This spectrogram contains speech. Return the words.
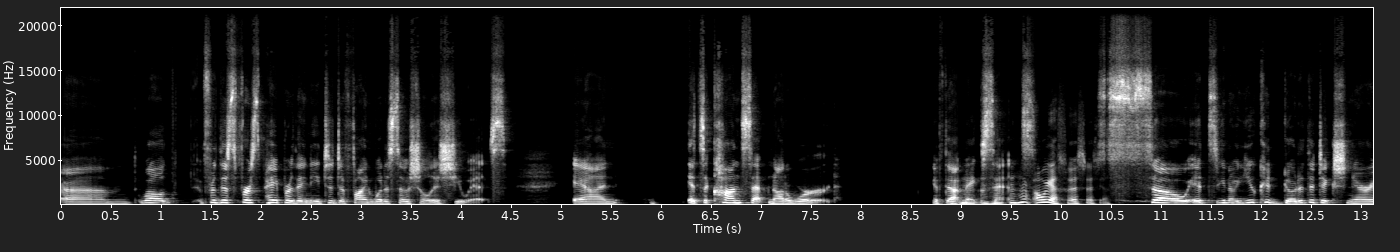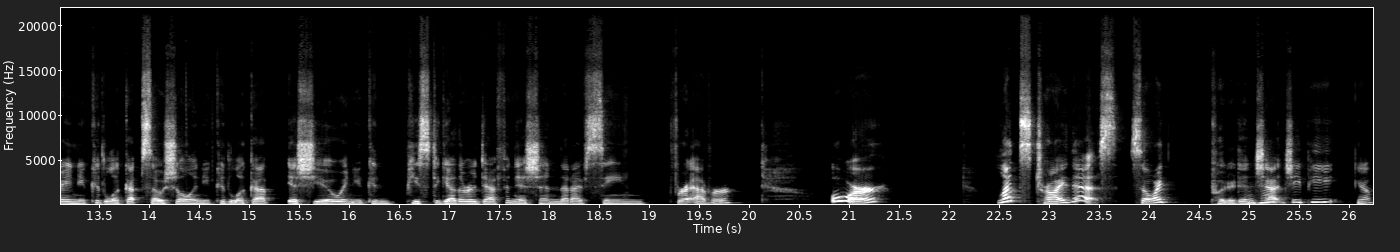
um, well, for this first paper, they need to define what a social issue is. And it's a concept, not a word, if that Mhm, makes mhm, mhm. sense. oh yes yes yes yes So it's, you know, you could go to the dictionary and you could look up social and you could look up issue and you can piece together a definition that I've seen forever. Or let's try this. So I put it in Mhm. chat GP, you know,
